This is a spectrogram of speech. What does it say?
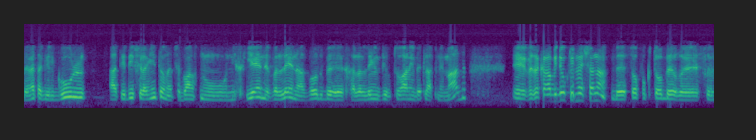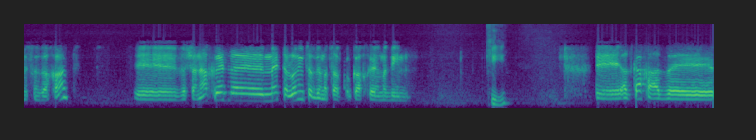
באמת הגלגול העתידי של האינטרנט שבו אנחנו נחיה, נבלה, נעבוד בחללים וירטואליים בתלת מימד. אה, וזה קרה בדיוק לפני שנה, בסוף אוקטובר אה, 2021. אה, ושנה אחרי זה מטא לא נמצאת במצב כל כך אה, מדהים. כי? אה, אז ככה, אז אה,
